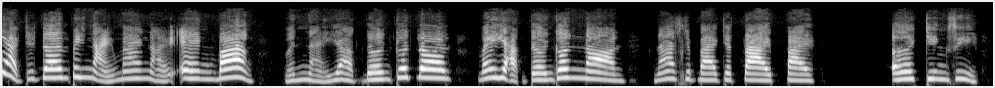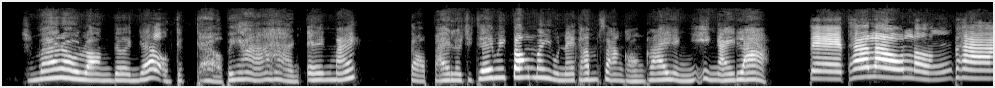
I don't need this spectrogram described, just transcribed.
อยากจะเดินไปไหนมาไหนเองบ้างเววันไหนอยากเดินก็เดิน ไม่อยากเดินก็นอน น่าสบายจะตายไป เออจริงสิ ฉันว่าเราลองเดินแยกออกจากแถวไปหาอาหารเองไหม ต่อไปเราจะได้ไม่ต้องมาอยู่ในคำสั่งของใครอย่างนี้อีกไงล่ะ แต่ถ้าเราหลงทาง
